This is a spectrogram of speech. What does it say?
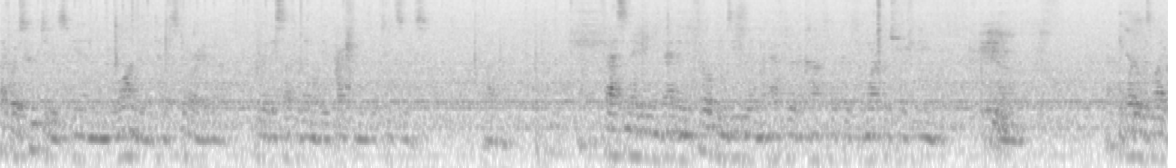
Likewise, Hutus in Rwanda tell a story about where they suffered under the oppression of the Tutsis. Um, fascinating then in the Philippines even after the conflict with the Marcos regime. um, What it was like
